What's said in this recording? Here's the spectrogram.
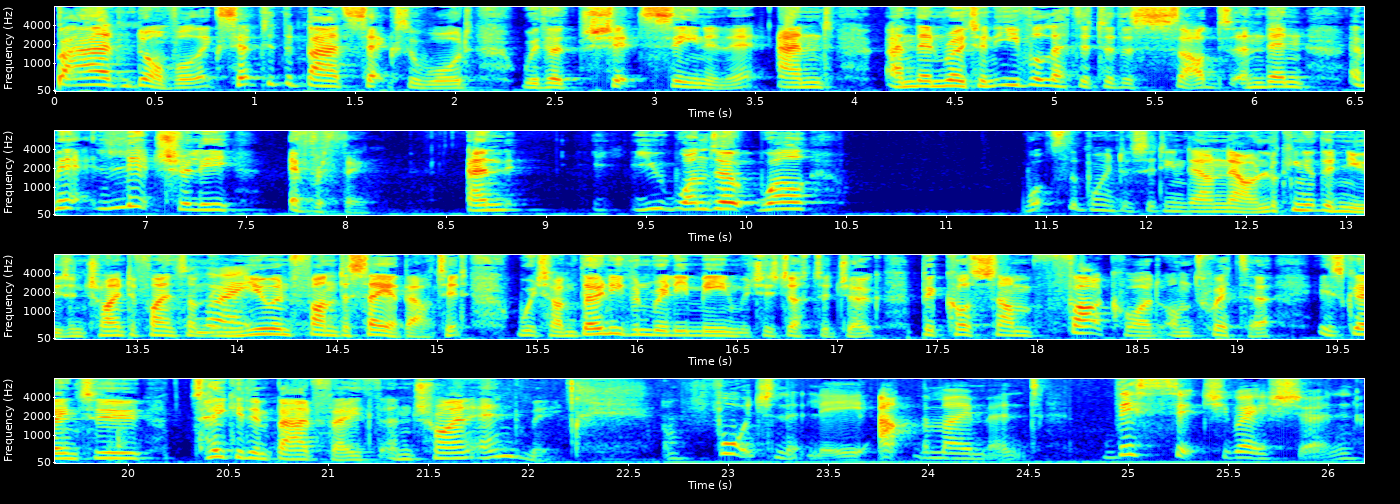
bad novel, accepted the bad sex award with a shit scene in it, and and then wrote an evil letter to the subs, and then I mean literally everything. And you wonder, well, what's the point of sitting down now and looking at the news and trying to find something Right. new and fun to say about it, which I don't even really mean, which is just a joke, because some fuckwad on Twitter is going to take it in bad faith and try and end me. Unfortunately, at the moment, this situation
